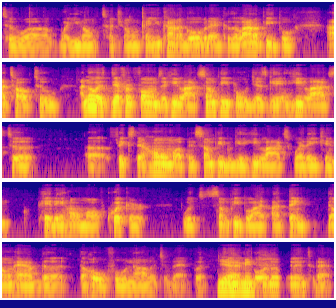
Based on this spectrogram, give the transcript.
to uh, where you don't touch on. Can you kind of go over that? Because a lot of people I talk to, I know it's different forms of HELOC. Some people just get HELOCs to uh, fix their home up, and some people get HELOCs where they can pay their home off quicker. Which some people I, I think don't have the the whole full knowledge of that. But yeah, I mean, go a little bit into that.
